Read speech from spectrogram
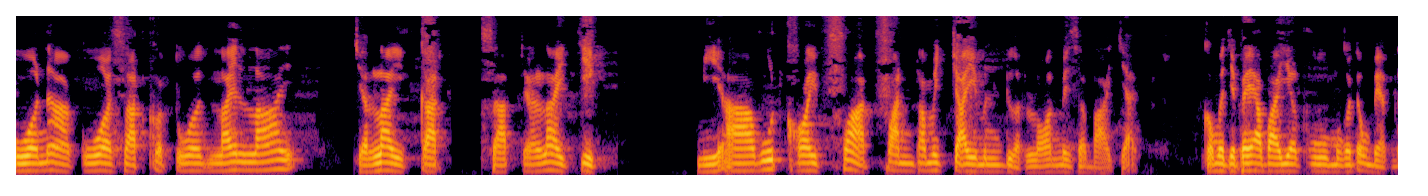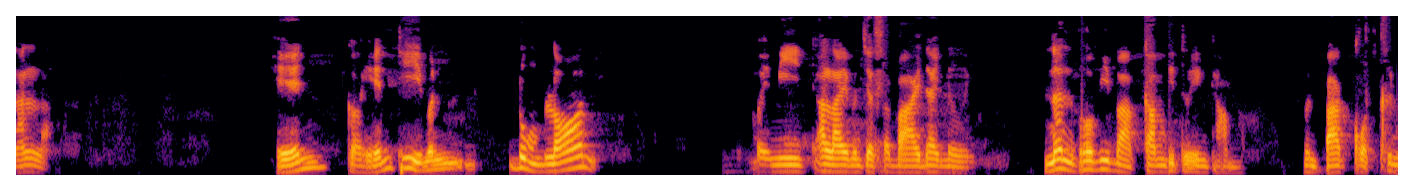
กลัวน่ากลัวสัตว์ก็ตัวร้ายร้ายจะไล่กัด สัตว์จะไล่จิก มีอาวุธคอยฟาดฟันทำให้ใจมันเดือดร้อนไม่สบายใจ ก็มันจะไปอบายภูมิมันก็ต้องแบบนั้นล่ะ เห็นก็เห็นที่มันรุ่มร้อน ไม่มีอะไรมันจะสบายได้เลย นั่นเพราะวิบากกรรมที่ตัวเองทำมันปรากฏขึ้น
